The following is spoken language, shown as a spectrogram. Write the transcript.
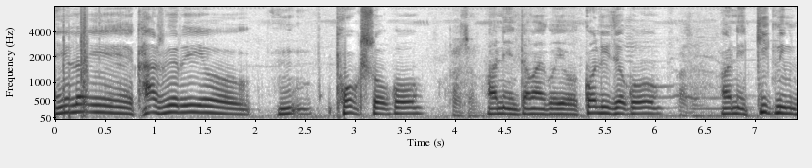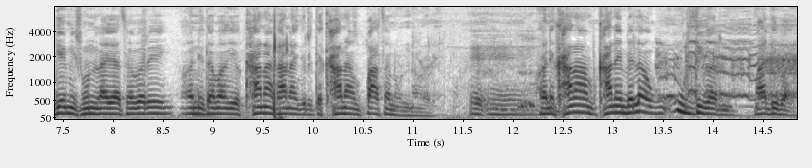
यहाँलाई खास गरी यो फोक्सोको अनि तपाईँको यो कलिजोको अनि किक्ने डेमिस हुन लागेको छ गरे अनि तपाईँको यो खाना खाँदाखेरि त खाना पाचन हुन्न गरे अनि खाना खाने बेला उल्टी गर्ने माथि भयो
